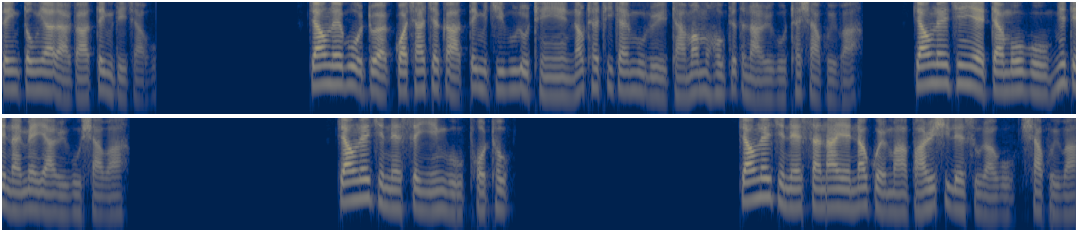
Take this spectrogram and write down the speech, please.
သိန်းသုံးရတာကတိတ်မသေးချဘူးပြောင်းလဲဖို့အတွက်ကွာခြားချက်ကတိတ်မကြီးဘူးလို့ထင်ရင်နောက်ထပ်ထိခိုက်မှုတွေဒါမှမဟုတ်ပြဿနာတွေကိုထပ်ရှာဖွေပါပြောင်းလဲခြင်းရဲ့တန်ဖိုးကိုမြင့်တင်နိုင်မဲ့အရာတွေကိုရှာပါပြောင်းလဲခြင်းတဲ့စိတ်ရင်းကိုဖော်ထုတ် ပြောင်းလဲခြင်းတဲ့ဆန္ဒရဲ့နောက်ွယ်မှာဘာရှိလဲဆိုတာကိုရှာဖွေပါ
